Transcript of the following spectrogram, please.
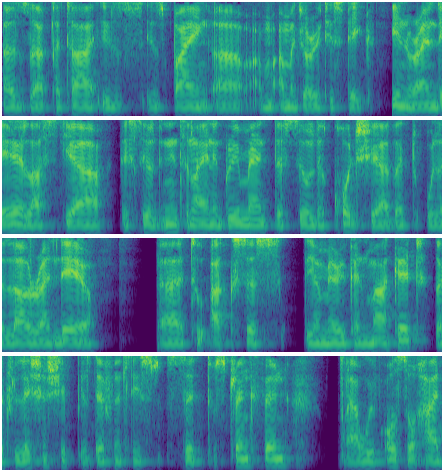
as uh, Qatar is is buying uh, a majority stake in Rwandair. Last year, they sealed an interline agreement. They sealed a code share that will allow Rwandair uh, to access the American market. That relationship is definitely set to strengthen. Uh, we've also had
